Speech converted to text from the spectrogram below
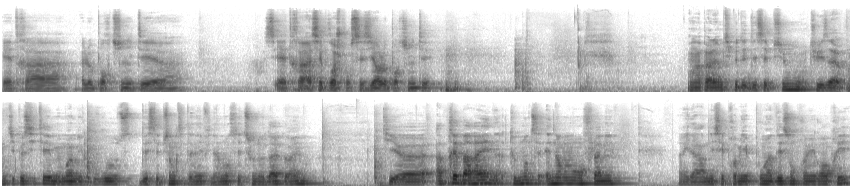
et être à, l'opportunité, être assez proche pour saisir l'opportunité. On a parlé un petit peu des déceptions, tu les as un petit peu citées, mais moi mes grosses déceptions de cette année finalement c'est Tsunoda quand même, qui euh, après Bahreïn, tout le monde s'est énormément enflammé. Il a ramené ses premiers points dès son premier Grand Prix,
